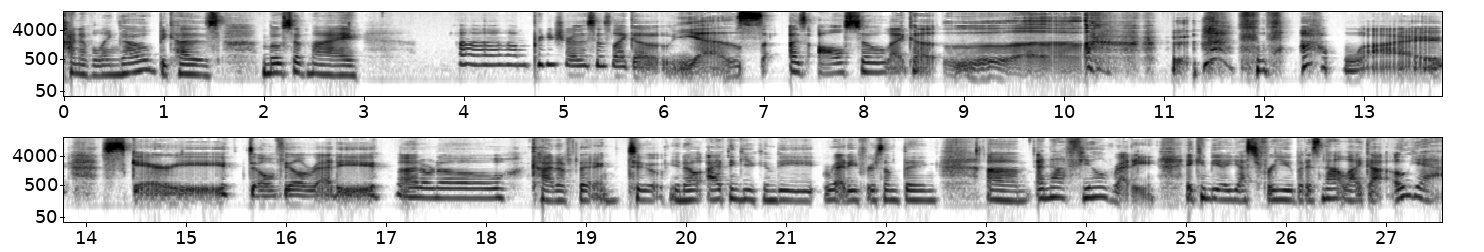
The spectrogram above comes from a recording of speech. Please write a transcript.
kind of lingo because most of my I'm pretty sure this is like a yes is also like a why? Scary. Don't feel ready. I don't know. Kind of thing too. You know i think you can be ready for something um, and not feel ready. It can be a yes for you but it's not like a, oh yeah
